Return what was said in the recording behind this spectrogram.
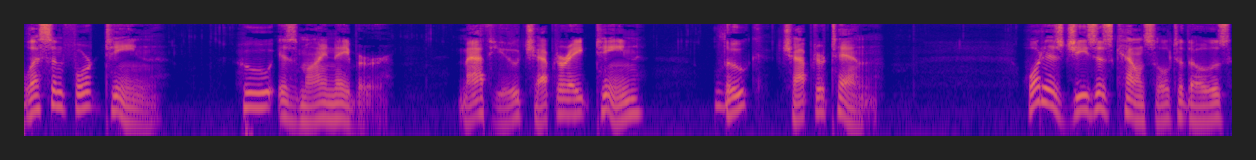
Lesson 14 Who is my neighbor? Matthew chapter 18, Luke chapter 10. What is Jesus' counsel to those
